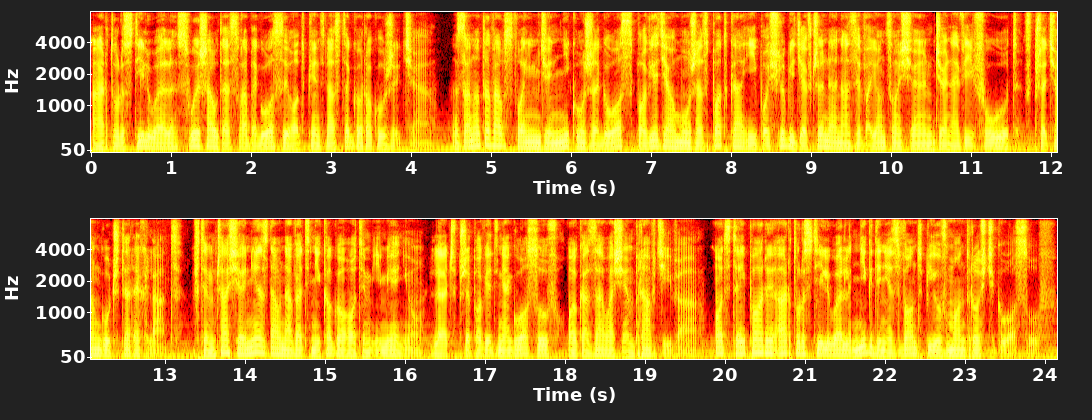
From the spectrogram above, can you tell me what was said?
Arthur Stilwell słyszał te słabe głosy od 15 roku życia. Zanotował w swoim dzienniku, że głos powiedział mu, że spotka i poślubi dziewczynę nazywającą się Genevieve Wood w przeciągu czterech lat. W tym czasie nie znał nawet nikogo o tym imieniu, lecz przepowiednia głosów okazała się prawdziwa. Od tej pory Arthur Stilwell nigdy nie zwątpił w mądrość głosów.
